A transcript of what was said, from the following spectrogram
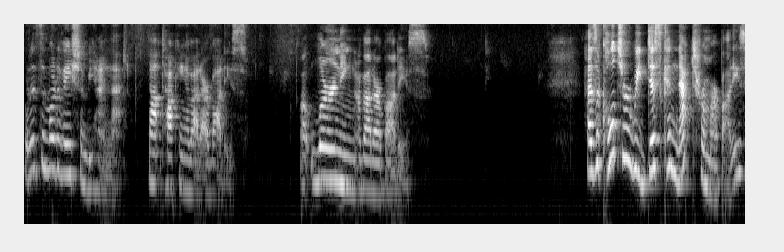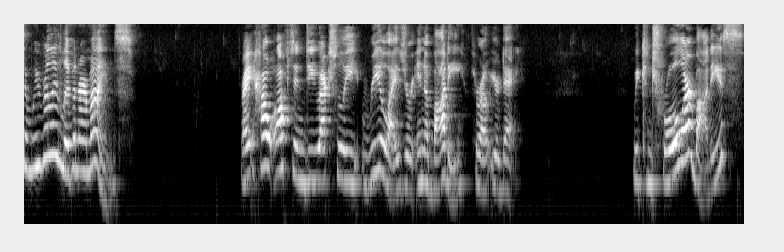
What is the motivation behind that? Not talking about our bodies, about learning about our bodies. As a culture, we disconnect from our bodies and we really live in our minds right? How often do you actually realize you're in a body throughout your day? We control our bodies.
